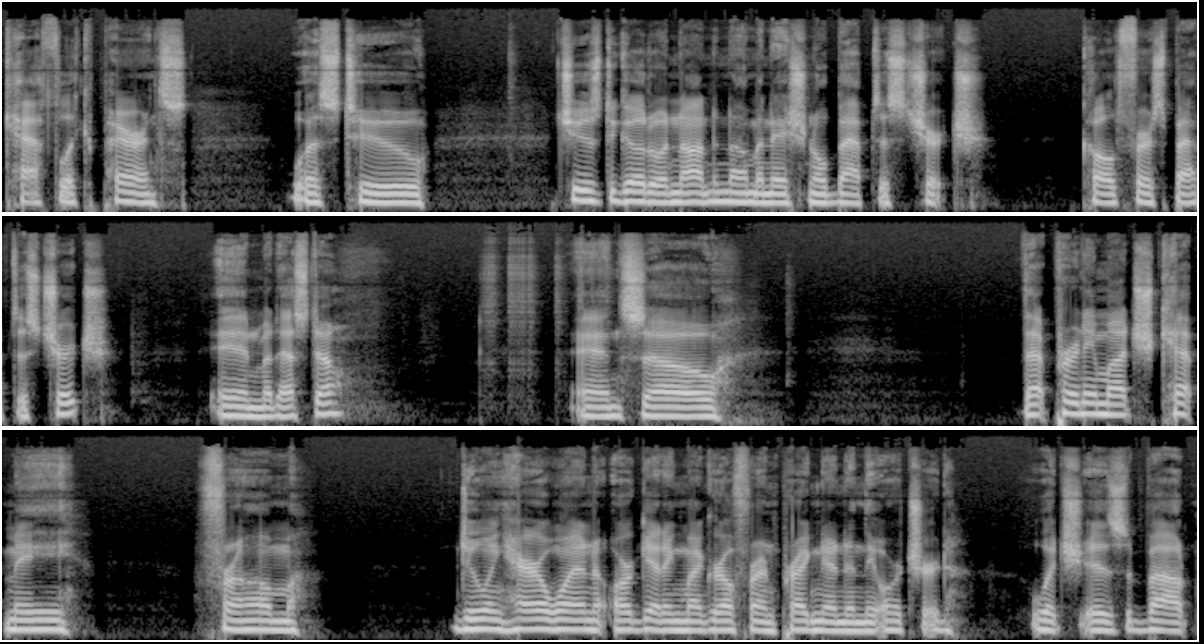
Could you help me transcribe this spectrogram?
Catholic parents was to choose to go to a non denominational Baptist church called First Baptist Church in Modesto. And so that pretty much kept me from doing heroin or getting my girlfriend pregnant in the orchard, which is about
